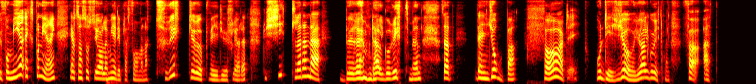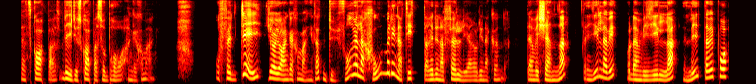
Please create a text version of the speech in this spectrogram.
Du får mer exponering eftersom sociala medieplattformarna trycker upp videoflödet. Du kittlar den där berömda algoritmen så att den jobbar för dig. Och det gör ju algoritmen för att den skapar, video skapar så bra engagemang. Och för dig gör ju engagemanget att du får en relation med dina tittare, dina följare och dina kunder. Den vi känner, den gillar vi och den vi gillar, den litar vi på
